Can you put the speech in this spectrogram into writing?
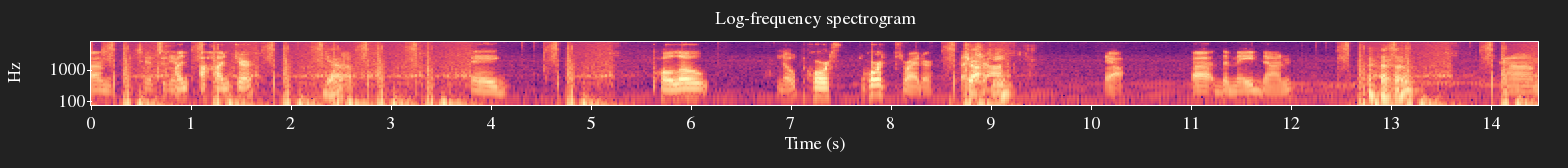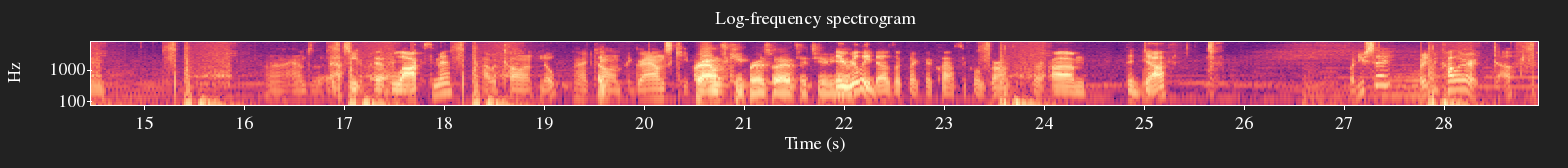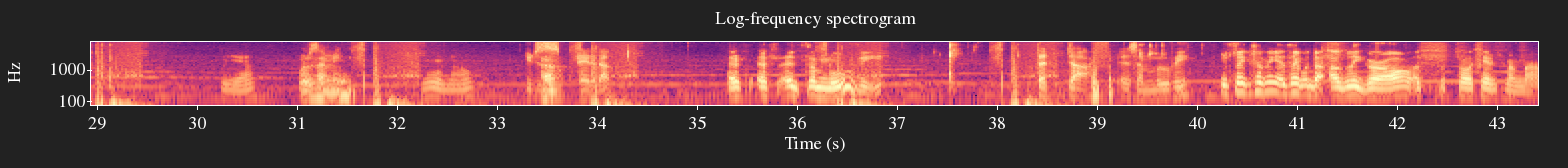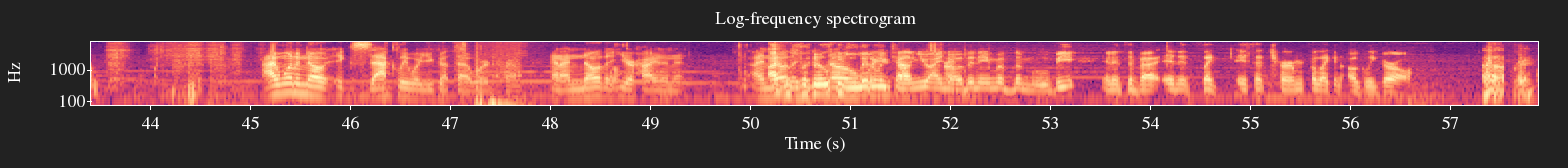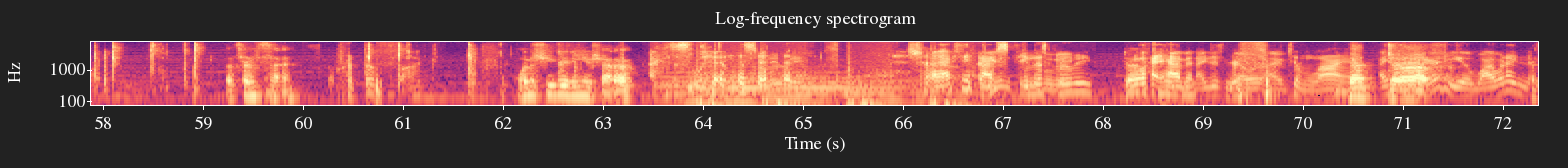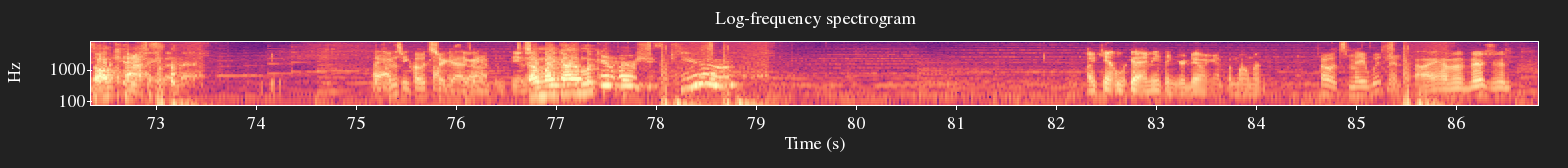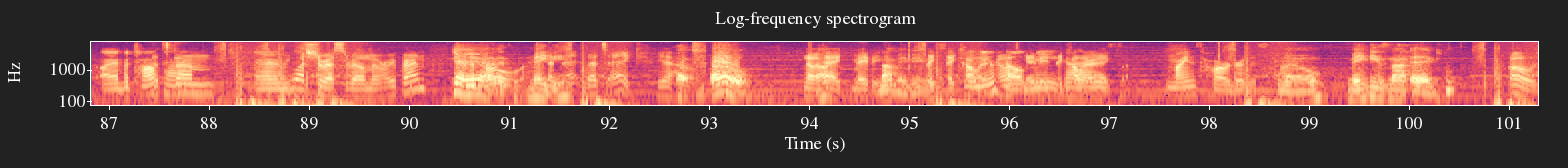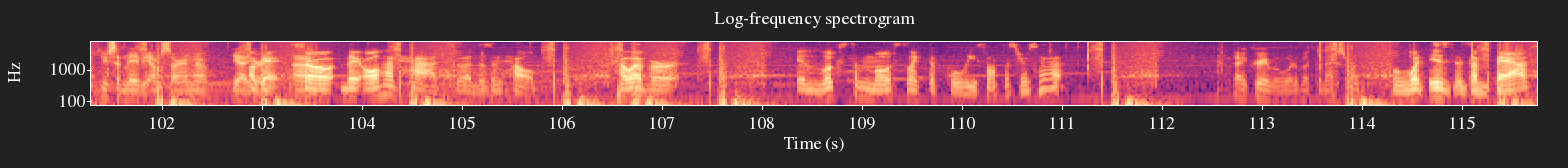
Um, Chance again. hun- a hunter, Yeah. a polo Nope. horse horse rider, A Jockey. jock. uh, the maid nun, Uh-huh. um, Uh, hands of the keep- basket. uh, locksmith. I would call it. Nope. I'd call Like- him the groundskeeper. Groundskeeper is what I would say too. He Yeah. really does look like a classical groundskeeper. Um, the duff. What do you say? What did you call her? A duff? Yeah, What does that mean? I don't know. You just made it up. It's, it's, it's a movie. The Duff is a movie. It's like something. It's like with the ugly girl. It's, it's all came to my mom. I want to know exactly where you got that word from, and I know that you're hiding it. I know I'm that literally, you know literally you telling you. I know from. the name of the movie, and it's about, and it's like it's a term for like an ugly girl. Oh, okay. That's really sad. What the fuck? What did she do to you, Shadow? I just looked at this movie. Shut I actually have haven't seen seen this movie. movie? No, I movie. haven't. I just You're know. I've. fucking lying. The I swear Duff. to you. Why would I? Know? It's all cast. I lie about that? Look at this poster, promise you guys. I seen Oh it. my god, look at her. She's cute. I can't look at anything you're doing at the moment. Oh, it's Mae Whitman. I have a vision. I have a top That's hat, um. You and watched Arrested Development, right, Brian? Yeah, yeah, Oh, it's maybe. That- that's Egg. Yeah. Oh, oh, no, not- Egg. Maybe. not maybe. They, they call can you No, help maybe. me, they call her Egg. Mine's harder this time. No, maybe is not egg. Oh, you said maybe. I'm sorry. No. Yeah. You're Okay, right. Um, so they all have hats, so that doesn't help. However, it looks the most like the police officer's hat. I agree. But what about the next one? But what is it's a bass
